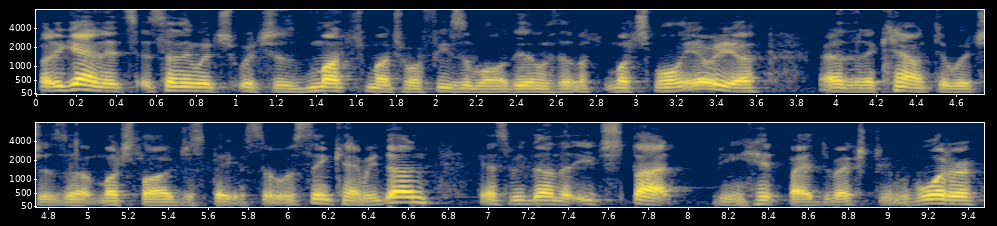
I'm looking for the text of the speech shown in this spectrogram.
But again, it's, it's something which, which is much, much more feasible dealing with a much, much smaller area rather than a counter, which is a much larger space. So this thing can be done. It has to be done that each spot being hit by a direct stream of water.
